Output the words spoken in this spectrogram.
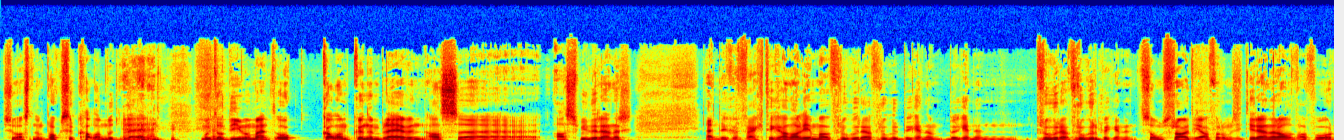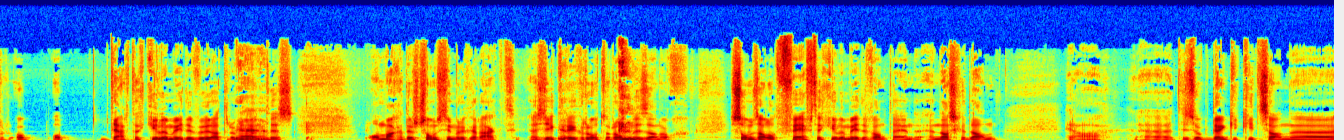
Zoals een bokser kalm moet blijven, moet op die moment ook kalm kunnen blijven als, eh, als wielrenner. En de gevechten gaan alleen maar vroeger en vroeger beginnen, beginnen, vroeger en vroeger beginnen. Soms vraag je je af, waarom zit die renner al van voor op, op 30 kilometer voordat er een Ja, punt is? Omdat je er soms niet meer geraakt. En zeker in grote ronde is dat nog soms al op 50 kilometer van het einde. En als je dan, ja, eh, het is ook denk ik iets aan, eh,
